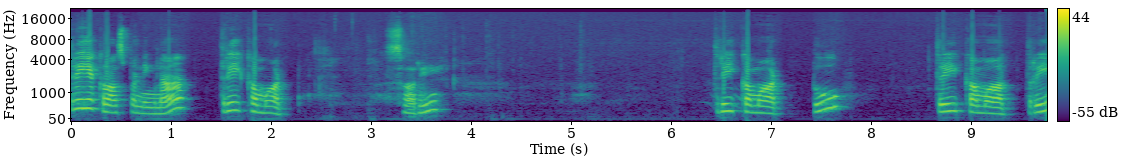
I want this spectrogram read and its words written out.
த்ரீயை கிராஸ் பண்ணிங்கன்னா three comma sorry three comma two three comma three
